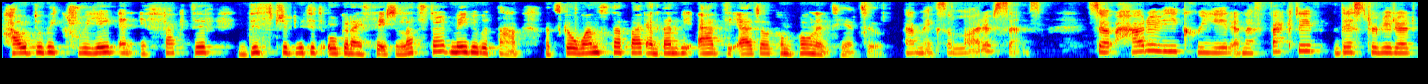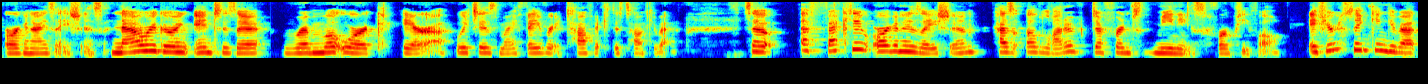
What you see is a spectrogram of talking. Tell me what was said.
how do we create an effective distributed organization? Let's start maybe with that. Let's go one step back and then we add the agile component here too. That makes a lot of sense. So how do we create an effective distributed organizations? Now we're going into the remote work era, which is my favorite topic to talk about. So effective organization has a lot of different meanings for people. If you're thinking about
